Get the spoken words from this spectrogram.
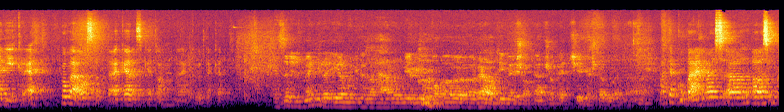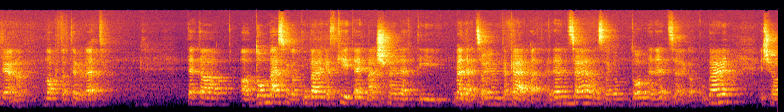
megyékre. Hová osztották el ezeket a menekülteket. Ez szerint mennyire él mondjuk ez a három millió relatíve és akár csak egységes területen? Hát a Kubány az az ukrán lakta terület. Tehát a, a Donbass meg a Kubány, az két egymás melletti medence, olyan, mint a Kárpát-medence, az meg a Don-medence, meg a Kubány, és a,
